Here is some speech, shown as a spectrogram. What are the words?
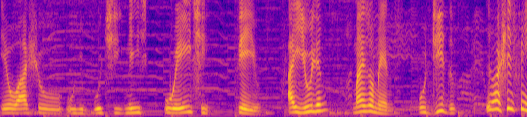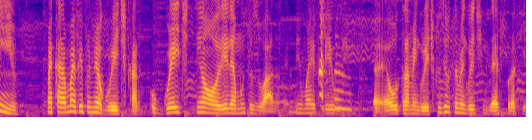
Eu acho o, o reboot meio. O Eight feio. A Julian, mais ou menos. O Dido, eu achei ele feinho. Mas, cara, o mais feio pra mim é o Great, cara. O Great tem uma orelha muito zoada, velho. E o mais feio é, é o Ultraman Great. Inclusive, o Ultraman Great em breve por aqui.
